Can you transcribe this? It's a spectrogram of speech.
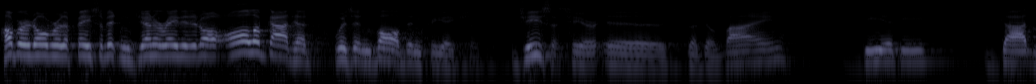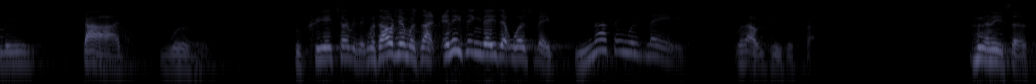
hovered over the face of it and generated it all. All of Godhead was involved in creation. Jesus here is the divine deity, godly God Word who creates everything. Without him was not anything made that was made. Nothing was made without Jesus Christ. And then he says,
